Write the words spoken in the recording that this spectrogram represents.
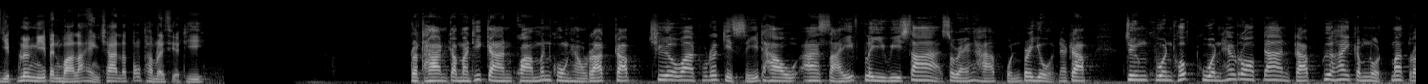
หยิบเรื่องนี้เป็นวาระแห่งชาติแล้วต้องทำอะไรเสียที ประธานกรรมธิการความมั่นคงแห่งรัฐครับ เชื่อว่าธุรกิจสีเทาอาศัยฟรีวีซ่าแสวงหาผลประโยชน์นะครับ จึงควรทบทวนให้รอบด้านครับ เพื่อให้กำหนดมาตร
